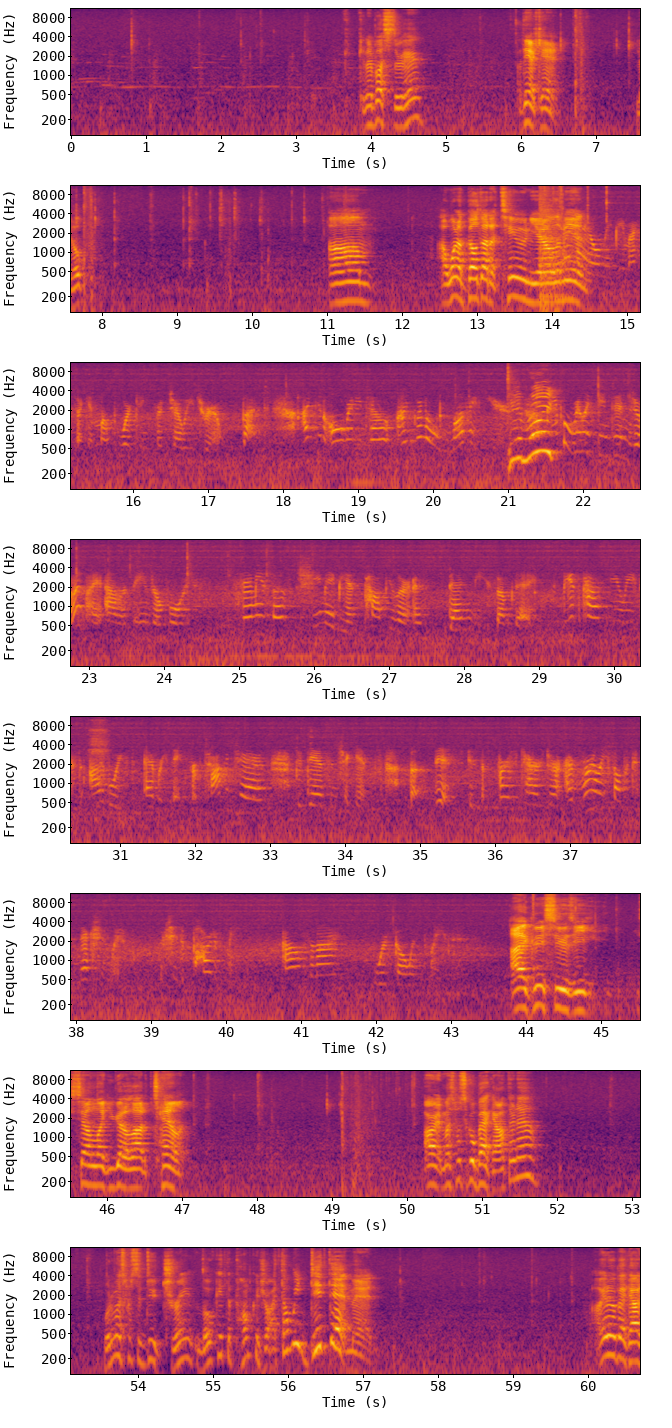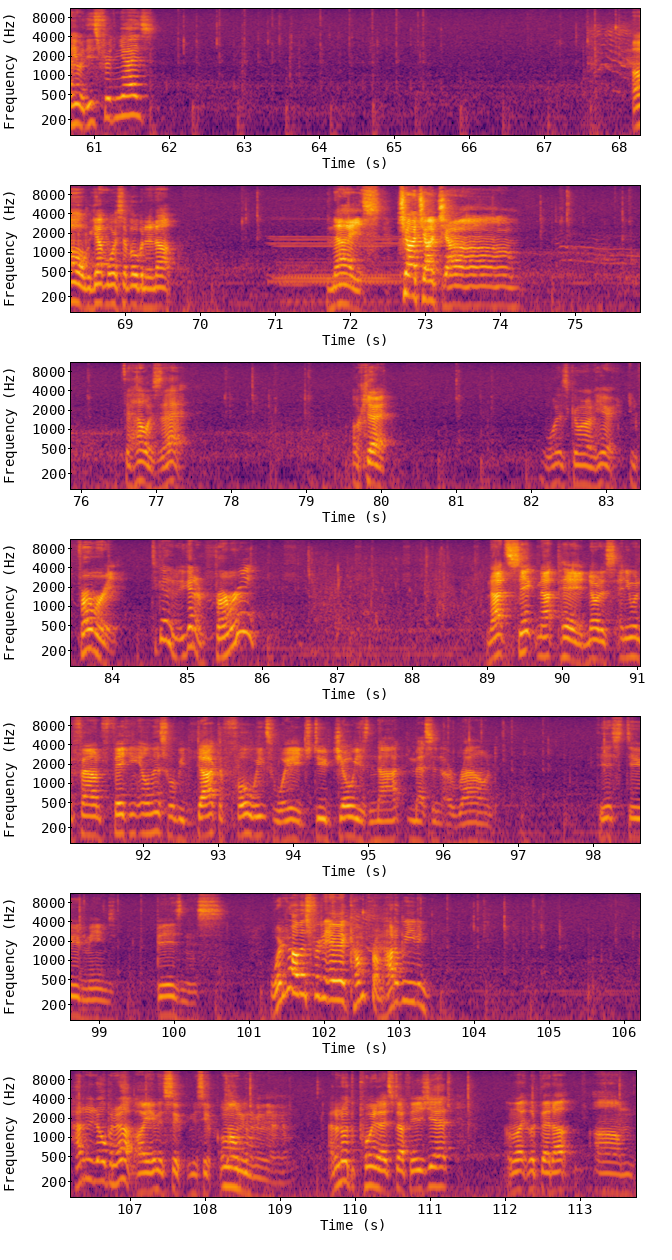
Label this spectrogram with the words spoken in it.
Can I bust through here? I think I can. Nope. Um... I want to belt out a tune, yo. Let me in. Only be my second month working for Joey Drew, but I can already tell I'm gonna love it here. Damn right. People really seem to enjoy my Alice Angel voice. Sammy says she may be as popular as Bendy someday. These past few weeks, I voiced everything from talking chairs to dancing chickens, but this is the first character I've really felt a connection with. So she's a part of me. Alice and I, we're going places. I agree, Susie. You sound like you got a lot of talent. Alright, am I supposed to go back out there now? What am I supposed to do? Drain, locate the pump control. I thought we did that, man. I gotta go back out here with these freaking guys? Oh, we got more stuff opening up. Nice. Cha cha cha. What the hell is that? Okay. What is going on here? Infirmary. You got, you got an infirmary? Not sick, not paid. Notice anyone found faking illness will be docked a full week's wage. Dude, Joey is not messing around. This dude means business. Where did all this freaking area come from? How did we even... How did it open it up? Oh, yeah, give me the soup. Give me the soup. Mm, mm, mm, I don't know what the point of that stuff is yet. I might look that up um,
